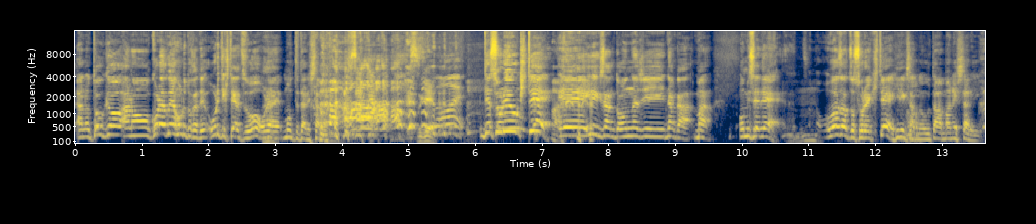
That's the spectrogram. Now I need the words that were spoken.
あの東京あの後楽園ホールとかで降りてきたやつを俺持ってたりしたから すげえ。すごい。でそれを着て、えー秀樹さんと同じなんかまあお店でわざとそれ着て秀樹さんの歌真似したり。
